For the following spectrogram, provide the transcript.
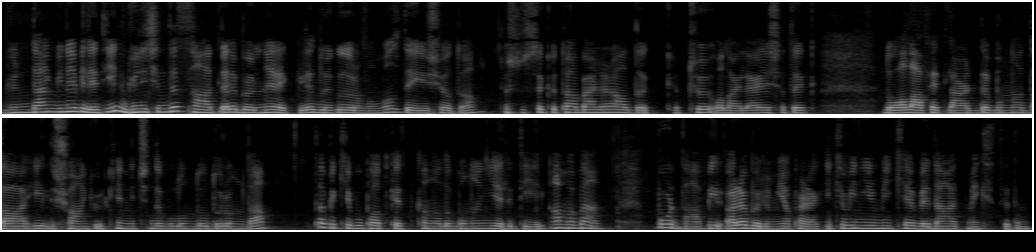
günden güne bile değil gün içinde saatlere bölünerek bile duygu durumumuz değişiyordu. Üst üste kötü haberler aldık, kötü olaylar yaşadık. Doğal afetlerde buna dahil şu anki ülkenin içinde bulunduğu durumda Tabii ki bu podcast kanalı bunun yeri değil ama ben burada bir ara bölüm yaparak 2022'ye veda etmek istedim.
